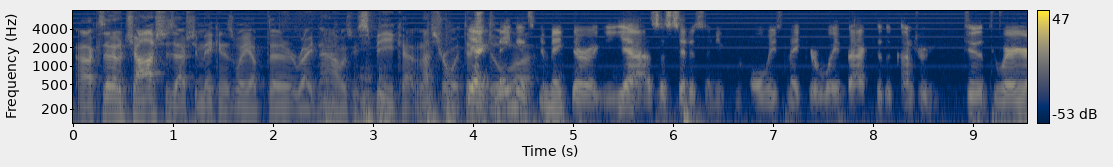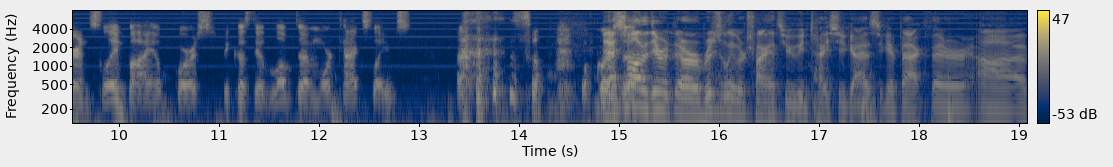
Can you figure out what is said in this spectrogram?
Because uh, I know Josh is actually making his way up there right now as we speak. I'm not sure what. They're doing. Yeah, Canadians uh, can make their yeah. As a citizen, you can always make your way back to the country to, to where you're enslaved by, of course, because they'd love to have more tax slaves. so, of course, yeah, I saw uh, that they, were, they were originally were trying to entice you guys to get back there. Uh,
